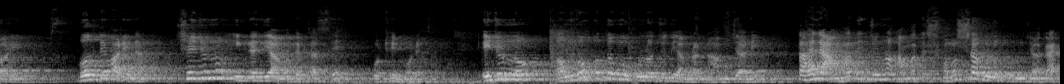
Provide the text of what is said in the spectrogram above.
সরি, বলতে পারি না। সেই জন্য ইংরেজি আমাদের কাছে কঠিন মনে হয়। এই জন্য অঙ্গ প্রত্যঙ্গগুলো যদি আমরা নাম জানি, তাহলে আমাদের জন্য আমাদের সমস্যাগুলো কোন জায়গায়,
